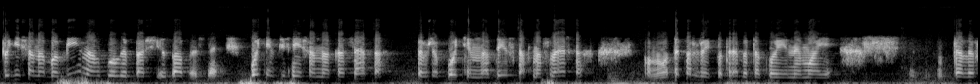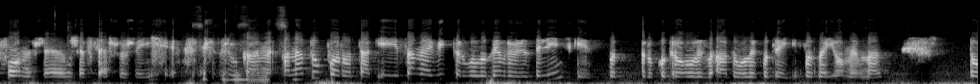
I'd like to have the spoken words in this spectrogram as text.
тоді ще на бабінах були перші записи, потім пізніше на касетах. Це вже потім на дисках, на флешках. Ну а тепер вже й потреби такої немає. Телефон вже, вже все, що вже є руками. А на ту пору так. І саме Віктор Володимирович Зелінський, про котрого ви згадували, котрий і познайомив нас, то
